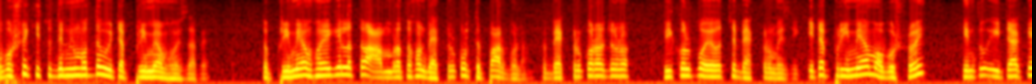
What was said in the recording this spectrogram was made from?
অবশ্যই কিছুদিনের মধ্যে ওইটা প্রিমিয়াম হয়ে যাবে। তো প্রিমিয়াম হয়ে গেলে তো আমরা তখন ভেক্টর করতে পারব না। তো ভেক্টর করার জন্য বিকল্প এ হচ্ছে ভেক্টর ম্যাজিক এটা প্রিমিয়াম অবশ্যই, কিন্তু এটাকে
